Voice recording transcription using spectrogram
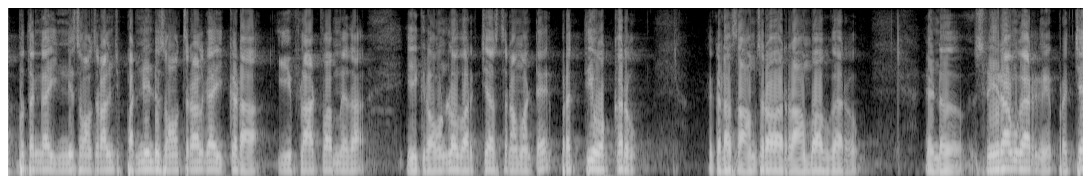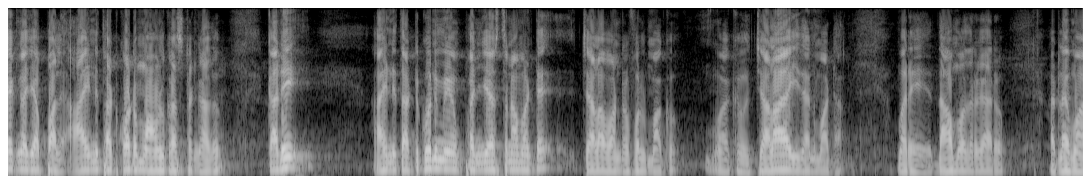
అద్భుతంగా ఇన్ని సంవత్సరాల నుంచి పన్నెండు సంవత్సరాలుగా ఇక్కడ ఈ ప్లాట్ఫామ్ మీద ఈ గ్రౌండ్లో వర్క్ చేస్తున్నామంటే ప్రతి ఒక్కరూ ఇక్కడ సాంసరావు రాంబాబు గారు అండ్ శ్రీరామ్ గారిని ప్రత్యేకంగా చెప్పాలి. ఆయన్ని తట్టుకోవడం మామూలు కష్టం కాదు. కానీ ఆయన్ని తట్టుకొని మేము పనిచేస్తున్నామంటే చాలా వండర్ఫుల్ మాకు. మాకు చాలా ఇదనమాట మరి దామోదర్ గారు అట్లా మా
